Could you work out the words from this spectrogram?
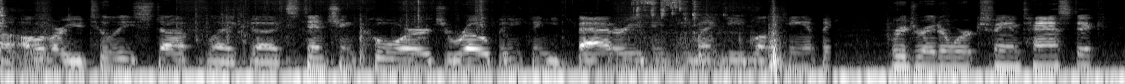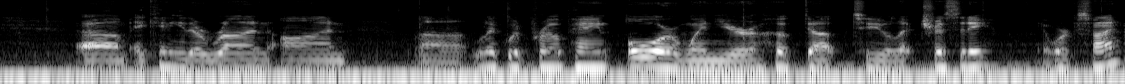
uh, all of our utility stuff like uh, extension cords, rope, anything, batteries, anything you might need while camping. Refrigerator works fantastic. Um, it can either run on uh, liquid propane or when you're hooked up to electricity, it works fine.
